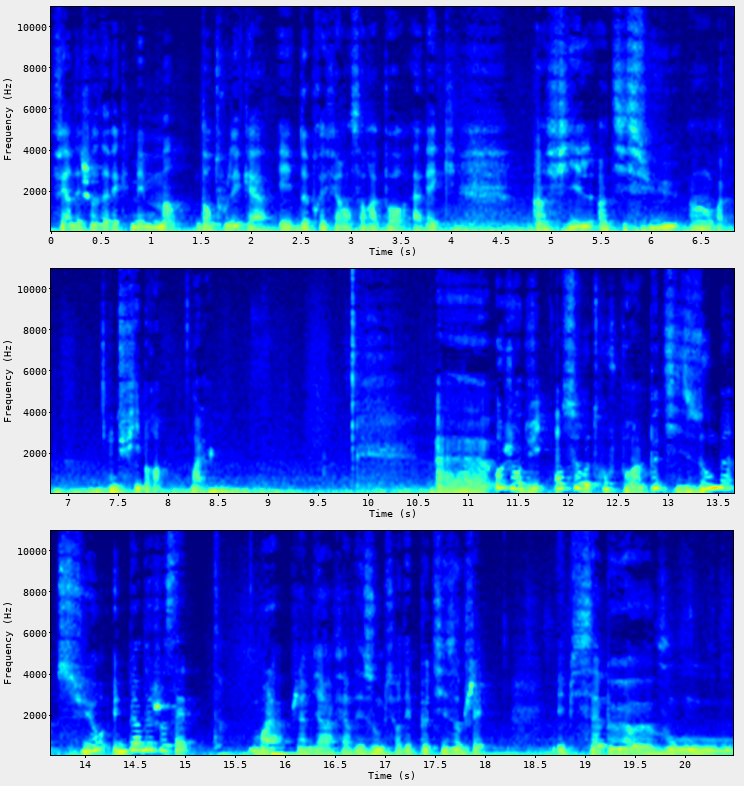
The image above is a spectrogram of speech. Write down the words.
faire des choses avec mes mains dans tous les cas et de préférence en rapport avec un fil, un tissu, un, une fibre. Voilà. Euh, aujourd'hui, on se retrouve pour un petit zoom sur une paire de chaussettes. Voilà, j'aime bien faire des zooms sur des petits objets. Et puis ça peut euh, vous,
